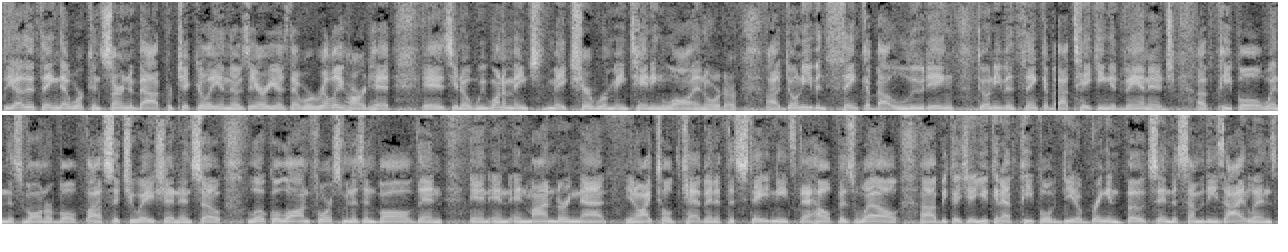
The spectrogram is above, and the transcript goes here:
The other thing that we're concerned about, particularly in those areas that were really hard hit, is you know we want to make sure we're maintaining law and order. Uh, don't even think about looting. Don't even think about taking advantage of people in this vulnerable uh, situation. And so local law enforcement is involved in, in, in, in, monitoring that. You know, I told Kevin if the state needs to help as well, uh, because you, know, you can have people you know bringing boats into some of these islands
